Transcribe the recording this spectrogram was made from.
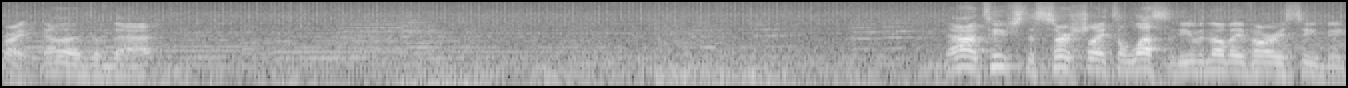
Right, now that I've done that. Now to teach the searchlights a lesson, even though they've already seen me.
